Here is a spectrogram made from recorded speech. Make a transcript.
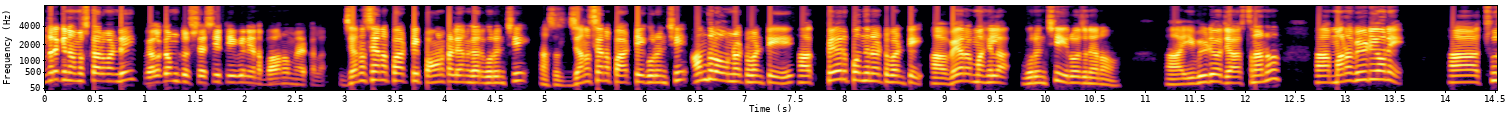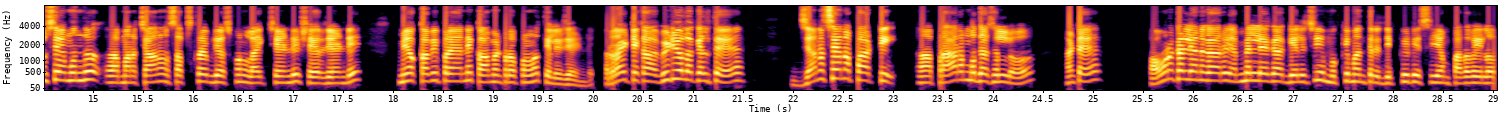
అందరికీ నమస్కారం అండి. Welcome to Sasi TV. నేను భాను మేకల. జనసేన పార్టీ పవన్ కళ్యాణ్ గారి గురించి అసలు జనసేన పార్టీ గురించి అందులో ఉన్నటువంటి ఆ పేరు పొందినటువంటి ఆ వీర మహిళ గురించి ఈరోజు నేను ఈ వీడియో చేస్తున్నాను. మన వీడియోని చూసే ముందు మన ఛానల్ సబ్స్క్రైబ్ చేసుకొని లైక్ చేయండి షేర్ చేయండి. మీ యొక్క అభిప్రాయాన్ని కామెంట్ రూపంలో తెలియజేయండి. రైట్ ఇక వీడియోలోకి వెళ్తే జనసేన పార్టీ ప్రారంభ దశల్లో అంటే పవన్ కళ్యాణ్ గారు ఎమ్మెల్యేగా గెలిచి ముఖ్యమంత్రి డిప్యూటీ సీఎం పదవిలో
